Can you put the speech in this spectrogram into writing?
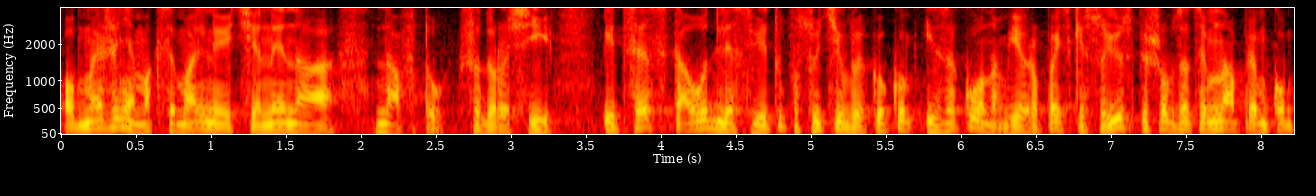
обмеження максимальної ціни на нафту щодо Росії. І це стало для світу, по суті, викликом і законом. Європейський Союз пішов за цим напрямком,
